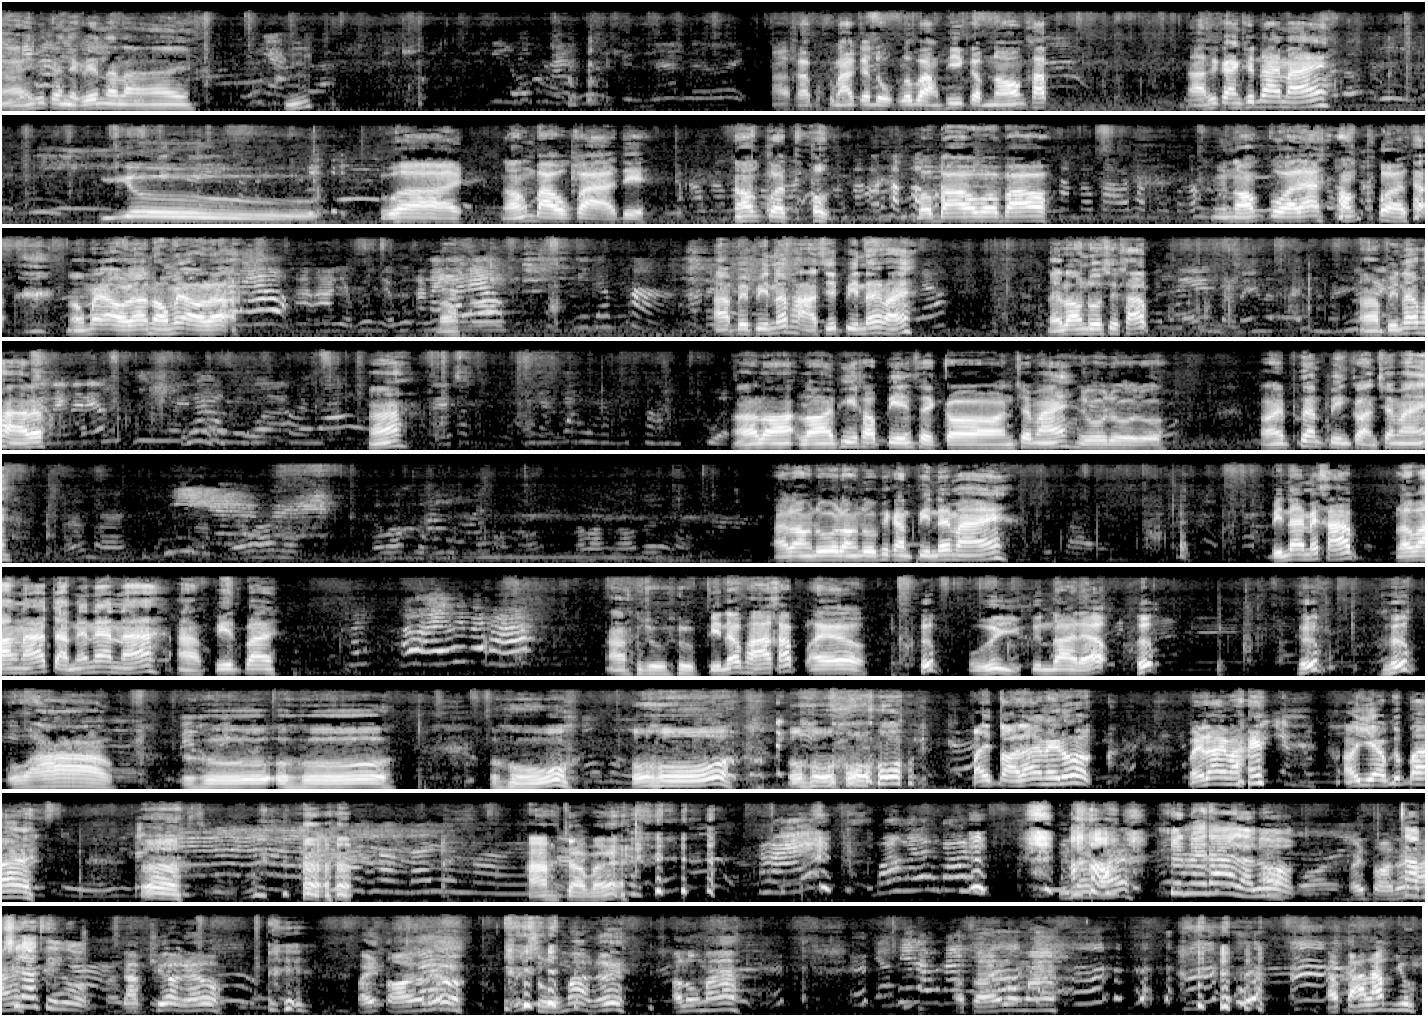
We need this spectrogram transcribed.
ไหนพี่กันอยากเล่นอะไรหืมอ่าครับ มากระดกระหว่างพี่กับน้องครับ อ่าพี่การขึ้นได้ไหมยูวายน้องเบากว่าดิ น้องกลัวตกเบาๆเบาๆเบาๆน้องกลัวแล้ว น้องกลัวแล้ว น้องไม่เอาแล้ว น้องไม่เอาแล้วอย่าพึ่งอย่าพึ่งอันน้องเร็วมีจะผ่าอ่าไปปีนหน้าผาสิปีนได้ไหมไหนลองดูสิครับ อ่าปีนหน้าผาแล้วฮะอ๋อรอรอให้พี่เขาปีนเสร็จก่อนใช่ไหมดูดูดูรอให้เพื่อนปีนก่อนใช่ไหม อ่าลองดูลองดูพี่กันปีนได้ไหมปีนได้ไหมครับ ระวังนะจับแน่นๆนะอ่าปีนไปทำไมไม่ไปหาอ่าดูดูปีนหน้าผาครับเอวฮึบอุ้ยขึ้นได้แล้วฮึบฮึบฮึบว้าวโอ้โหโอ้โหโอ้โหโอ้โหโอ้โหไปต่อได้ไหมลูกไปได้ไหมเอาเหยียบขึ้นไป เออ ทำได้ยังไงอะจับไว้ไหนมองเล่นบอลขึ้นได้ไหมขึ้นไม่ได้เหรอลูก ไปต่อได้ไหมจับเชือกสิลูก จับเชือกเร็ว ไปต่อเร็วอุ๊ยสูงมากเลย เอเอาลงมาเดี๋ยวพี่ลองเอาสไลด์ลงมาเอาตารับอยู่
